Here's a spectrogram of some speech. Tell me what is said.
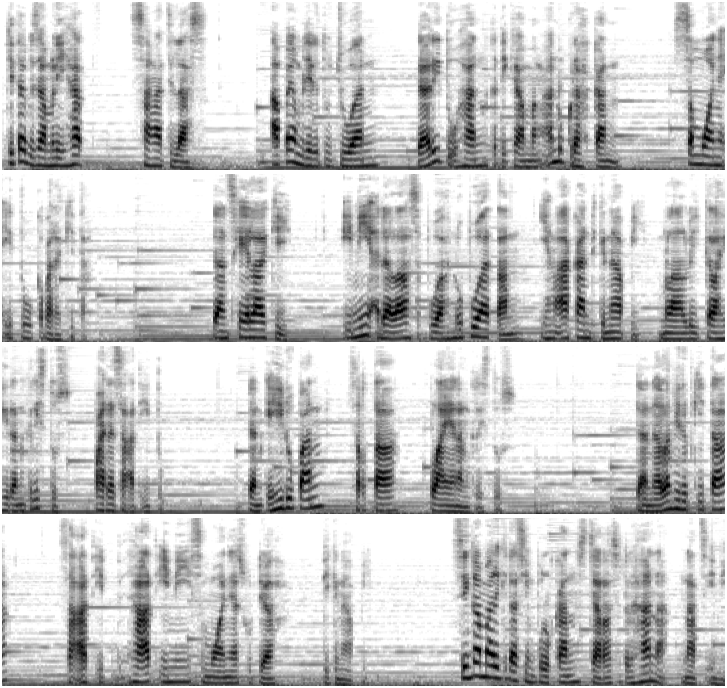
Kita bisa melihat sangat jelas apa yang menjadi tujuan dari Tuhan ketika menganugerahkan semuanya itu kepada kita. Dan sekali lagi, ini adalah sebuah nubuatan yang akan digenapi melalui kelahiran Kristus pada saat itu, dan kehidupan serta pelayanan Kristus. Dan dalam hidup kita, saat, saat ini semuanya sudah digenapi. Sehingga mari kita simpulkan secara sederhana nats ini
